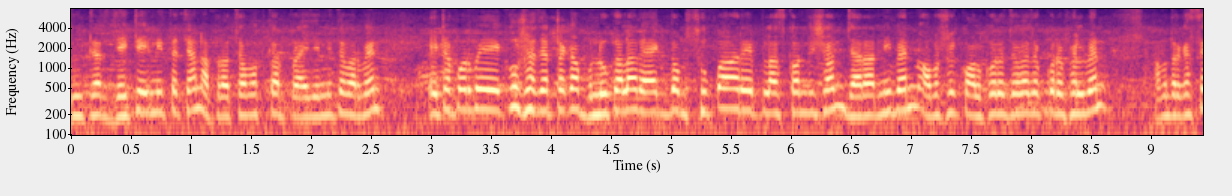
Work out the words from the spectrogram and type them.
দুইটার যেইটাই নিতে চান, আপনারা চমৎকার প্রাইজে নিতে পারবেন। এটা পড়বে একুশ হাজার টাকা ব্লু কালার একদম সুপার এ প্লাস কন্ডিশন যারা নেবেন, অবশ্যই কল করে যোগাযোগ করে ফেলবেন। আমাদের কাছে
